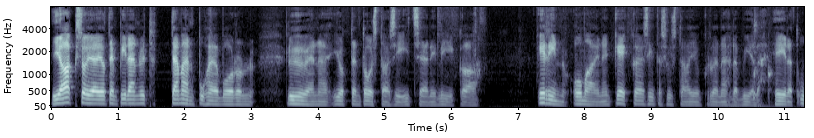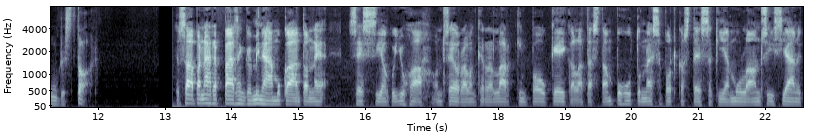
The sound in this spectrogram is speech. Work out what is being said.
jaksoja, joten pidän nyt tämän puheenvuoron lyhyenä, jotten toistaisi itseäni liikaa. Erinomainen keikka ja siitä syystä aion kyllä nähdä vielä heidät uudestaan. saapa nähdä pääsenkö minä mukaan tonne sessioon, kun Juha on seuraavan kerran Larkin Pou keikalla. Tästä on puhuttu näissä podcasteissakin ja mulla on siis jäänyt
